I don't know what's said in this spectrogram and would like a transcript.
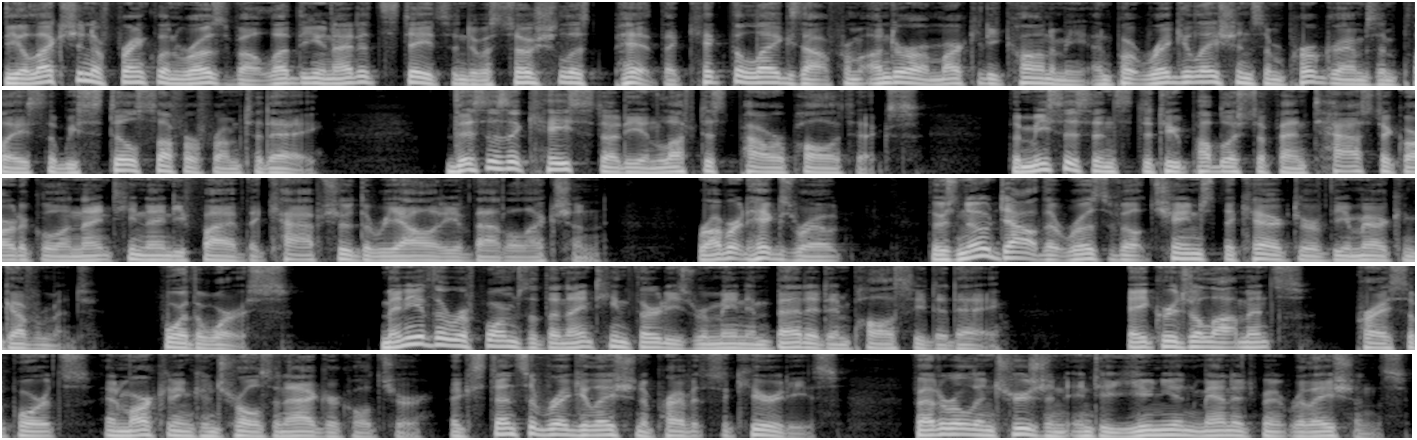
The election of Franklin Roosevelt led the United States into a socialist pit that kicked the legs out from under our market economy and put regulations and programs in place that we still suffer from today. This is a case study in leftist power politics. The Mises Institute published a fantastic article in 1995 that captured the reality of that election. Robert Higgs wrote There's no doubt that Roosevelt changed the character of the American government, for the worse. Many of the reforms of the 1930s remain embedded in policy today. Acreage allotments, price supports, and marketing controls in agriculture, extensive regulation of private securities, federal intrusion into union management relations,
